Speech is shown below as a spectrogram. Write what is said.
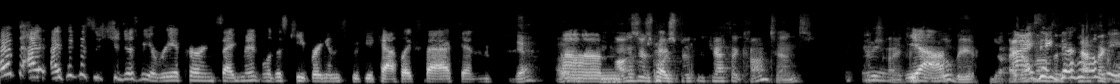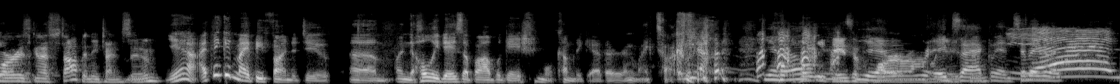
I, have to, I, I think this should just be a reoccurring segment. We'll just keep bringing spooky catholics back and Yeah. Oh, um as long as there's more spooky Catholic content, which I think Yeah. there will be. I, don't I know think that there will Catholic be. horror is going to stop anytime soon. yeah, I think it might be fun to do. Um, on the holy days of obligation, we'll come together and like talk about, you know, Holy days of horror exactly. And so maybe like, yes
